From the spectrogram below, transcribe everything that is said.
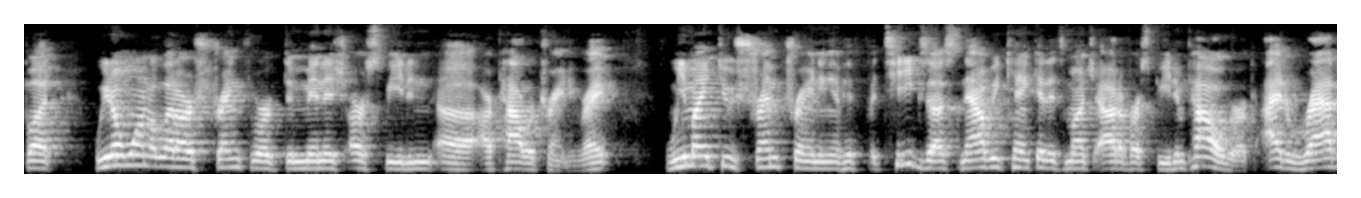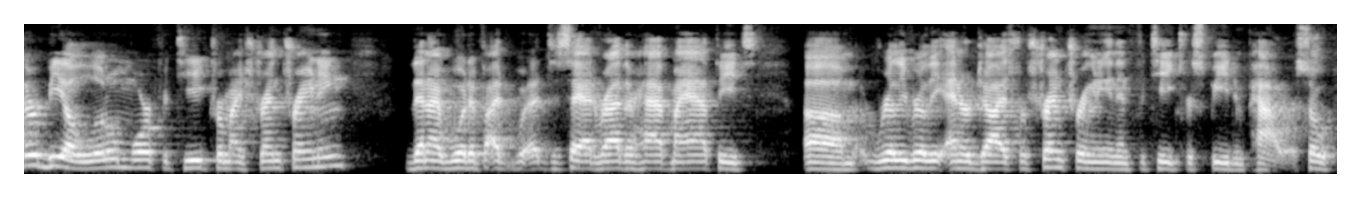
but we don't want to let our strength work diminish our speed and uh, our power training, right? We might do strength training. If it fatigues us, now we can't get as much out of our speed and power work. I'd rather be a little more fatigued for my strength training than I would if I to say I'd rather have my athletes um, really, really energized for strength training and then fatigued for speed and power. So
